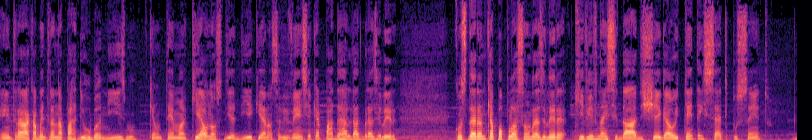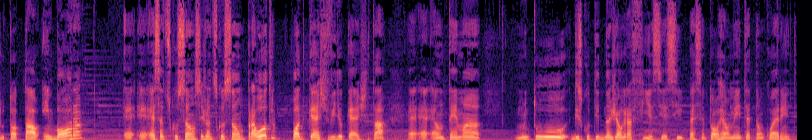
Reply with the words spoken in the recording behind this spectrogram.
entra, acaba entrando na parte de urbanismo, que é um tema que é o nosso dia a dia, que é a nossa vivência, que é parte da realidade brasileira. Considerando que a população brasileira que vive nas cidades chega a 87% do total, embora é, é, essa discussão seja uma discussão para outro podcast, videocast, tá? É, é, é um tema muito discutido na geografia, se esse percentual realmente é tão coerente.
